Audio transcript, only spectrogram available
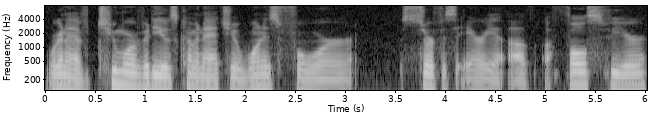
We're going to have two more videos coming at you. One is for surface area of a full sphere.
